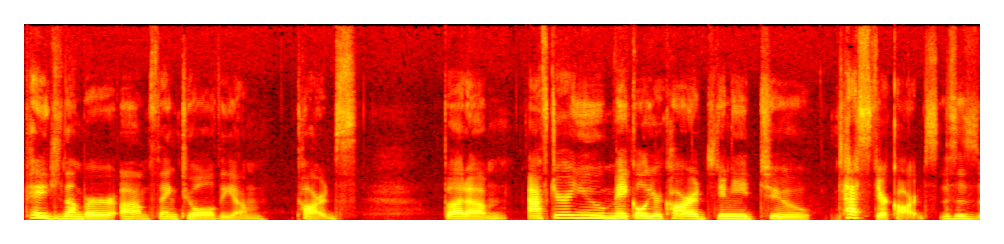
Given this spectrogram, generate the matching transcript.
page number um, thing to all the um, cards. But um, after you make all your cards, you need to test your cards. This is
